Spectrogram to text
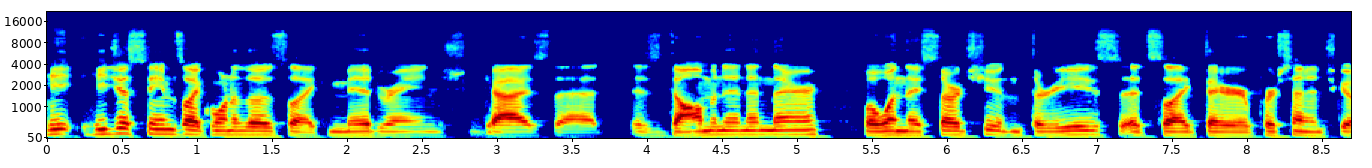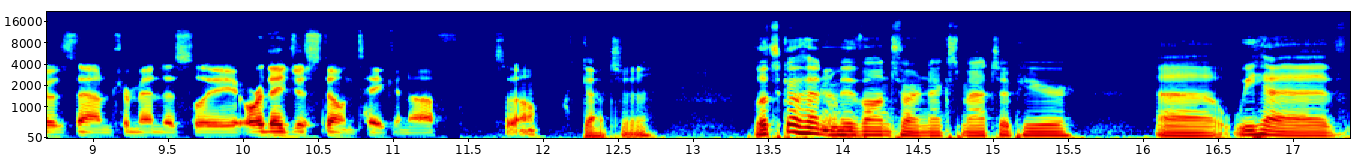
he he just seems like one of those like mid range guys that is dominant in there but when they start shooting threes, it's like their percentage goes down tremendously, or they just don't take enough. So gotcha. Let's go ahead and move on to our next matchup here. Uh, we have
